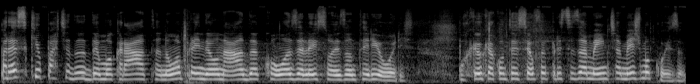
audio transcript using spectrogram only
Parece que o Partido Democrata não aprendeu nada com as eleições anteriores, porque o que aconteceu foi precisamente a mesma coisa.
